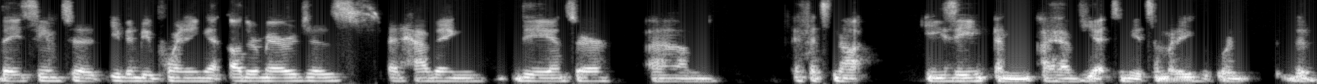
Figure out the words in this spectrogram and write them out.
they seem to even be pointing at other marriages and having the answer um, if it's not easy. And I have yet to meet somebody where the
